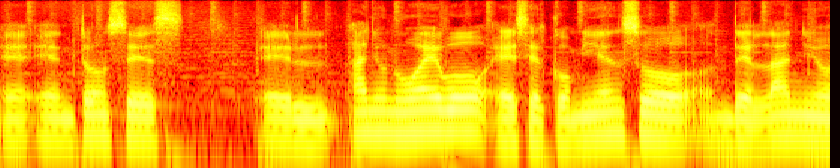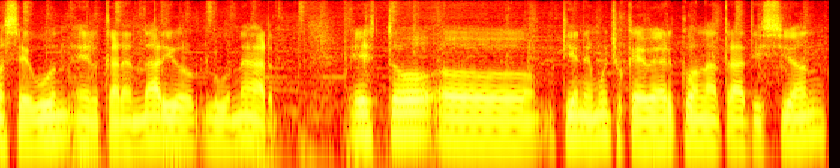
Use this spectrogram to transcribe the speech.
entonces, el año nuevo es el comienzo del año según el calendario lunar. Esto oh, tiene mucho que ver con la tradición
